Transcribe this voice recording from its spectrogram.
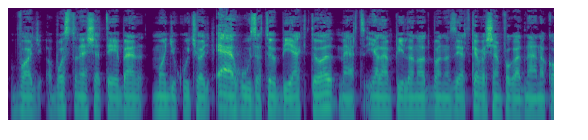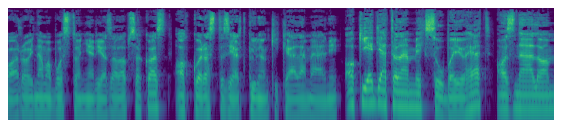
vagy a Boston esetében mondjuk úgy, hogy elhúz a többiektől, mert jelen pillanatban azért kevesen fogadnának arra, hogy nem a Boston nyeri az alapszakaszt, akkor azt azért külön ki kell emelni. Aki egyáltalán még szóba jöhet, az nálam,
